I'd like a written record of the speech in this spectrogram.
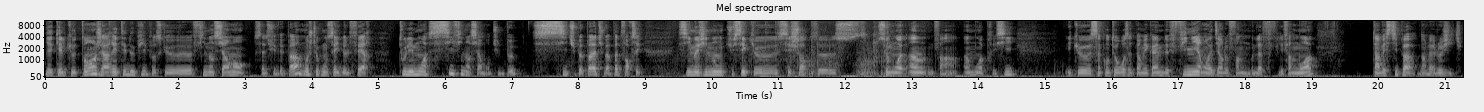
il y a quelques temps. J'ai arrêté depuis parce que financièrement, ça ne suivait pas. Moi, je te conseille de le faire tous les mois si financièrement tu le peux. Si tu peux pas, tu vas pas te forcer. Si imaginons tu sais que c'est short euh, ce mois, un, enfin un mois précis, et que 50 euros ça te permet quand même de finir, on va dire, le fin les fins de mois, t'investis pas dans la logique.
